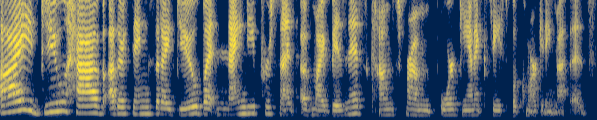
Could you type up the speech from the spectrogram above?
I do have other things that I do, but 90% of my business comes from organic Facebook marketing methods.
